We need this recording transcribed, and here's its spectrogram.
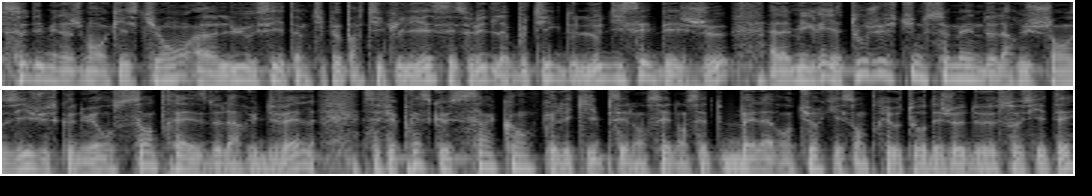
Ce déménagement en question, euh, lui aussi est un petit peu particulier. C'est celui de la boutique de l'Odyssée des Jeux. Elle a migré il y a tout juste une semaine de la rue Chanzy jusqu'au numéro 113 de la rue de Velle. Ça fait presque cinq ans que l'équipe s'est lancée dans cette belle aventure qui est centrée autour des jeux de société.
